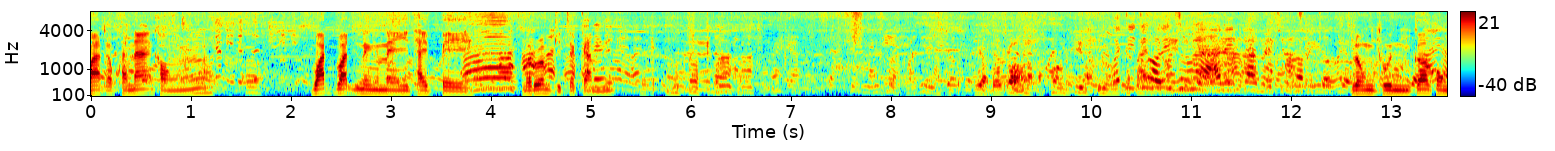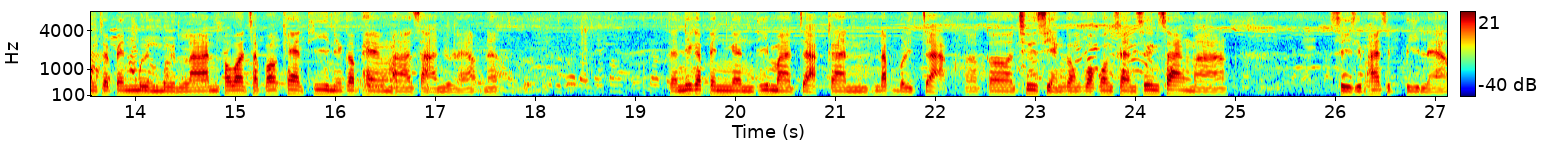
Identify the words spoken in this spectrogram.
มากับคณะของวัดวัดหนึ่งในไทเป มาร่วมกิจกรรมนี้ ลงทุนก็คงจะเป็นหมื่นหมื่นล้าน เพราะว่าเฉพาะแค่ที่นี่ก็แพงมหาศาลอยู่แล้วนะ แต่นี่ก็เป็นเงินที่มาจากการรับบริจาค แล้วก็ชื่อเสียงของฟอกวังซันซึ่งสร้างมา 40-50 ปีแล้ว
